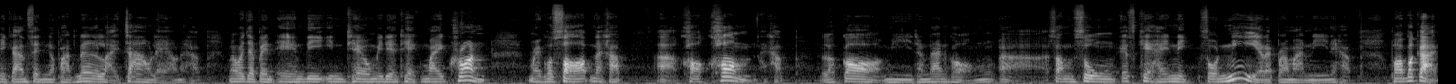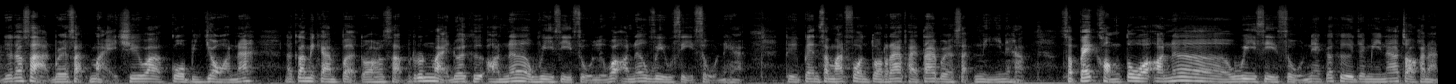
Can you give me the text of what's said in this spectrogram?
มีการเซ็นกับ partner หลายเจ้าแล้วนะครับไม่ว่าจะเป็น AMD Intel MediaTek Micron Microsoft นะครับ Qualcomm นะครับ แล้วก็มีทางด้านของ Samsung SK Hynix Sony อะไรประมาณนี้นะครับ พอประกาศยุทธศาสตร์บริษัทใหม่ชื่อว่า Go Beyond นะ แล้วก็มีการเปิดตัวโทรศัพท์รุ่นใหม่ด้วยคือ Honor V40 หรือว่า Honor View 40นะฮะถือเป็นสมาร์ทโฟนตัวแรกภายใต้บริษัทนี้นะครับ สเปกของตัว Honor V40 เนี่ยก็คือจะมีหน้าจอขนาด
